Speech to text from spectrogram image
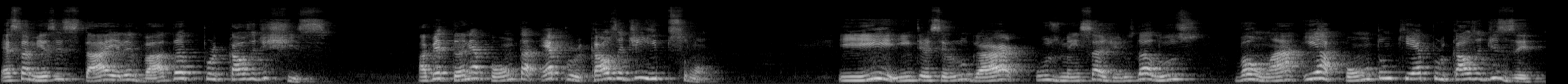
Essa mesa está elevada por causa de X. A Betânia aponta é por causa de Y. E, em terceiro lugar, os mensageiros da luz vão lá e apontam que é por causa de Z.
